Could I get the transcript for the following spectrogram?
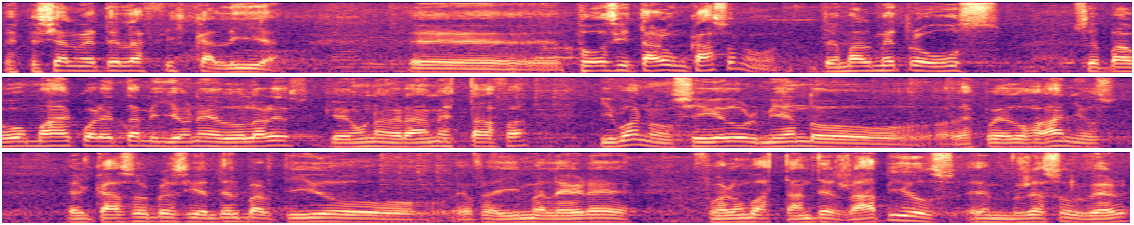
especialmente la fiscalía. Eh, puedo citar un caso, ¿no? el tema del Metrobús. Se pagó más de 40 millones de dólares, que es una gran estafa, y bueno, sigue durmiendo después de dos años. El caso del presidente del partido, Efraín Alegre, fueron bastante rápidos en resolver.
